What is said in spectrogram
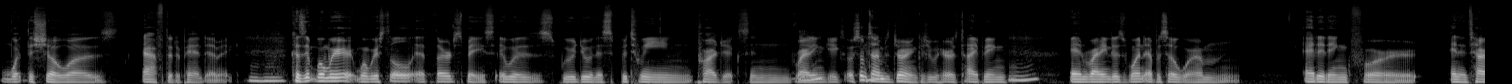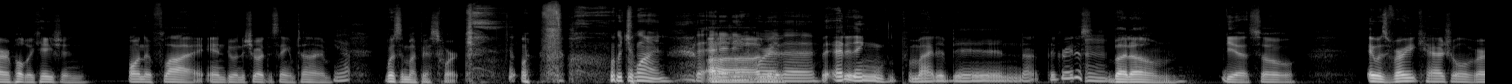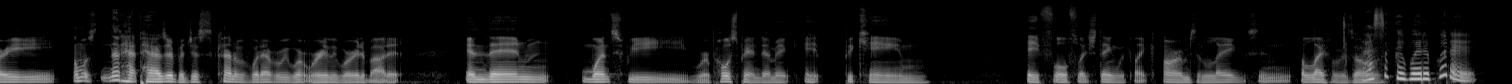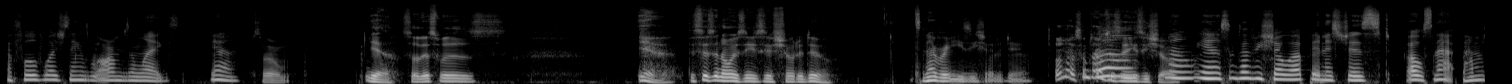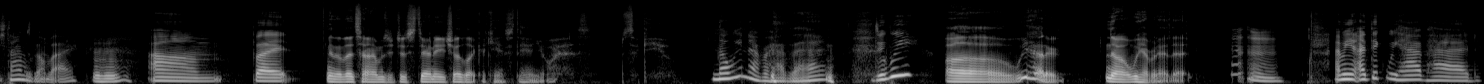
what the show was after the pandemic, Mm-hmm. because when we were when we were still at Third Space, it was we were doing this between projects and writing Mhm. gigs, or sometimes during, because you would hear us typing Mm-hmm. and writing. There's one episode where I'm editing for an entire publication on the fly and doing the show at the same time. Yep. Wasn't my best work. Which one? The editing Uh, or the? the editing might have been not the greatest Mm. but um yeah so it was very casual very almost not haphazard but just kind of whatever we weren't really worried about it and then once we were post pandemic it became a full fledged thing with like arms and legs and a life of its own. That's a good way to put it. A full fledged thing with arms and legs. Yeah. So, yeah. So this was, yeah. This isn't always the easiest show to do. It's never an easy show to do. Oh no, sometimes it's an easy show. No, yeah. Sometimes we show up and it's just, oh snap, how much time has gone by? Mm-hmm. Um, but And other times you're just staring at each other like, I can't stand your ass. I'm sick of you. no, we never have that. do we? Uh, we had a, no, we haven't had that. Mm-mm. I mean, I think we have had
